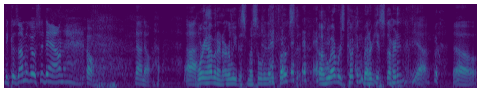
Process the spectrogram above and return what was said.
because I'm gonna go sit down. Oh, no, no. Uh, We're having an early dismissal today, folks. uh, whoever's cooking better get started. yeah. Oh,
